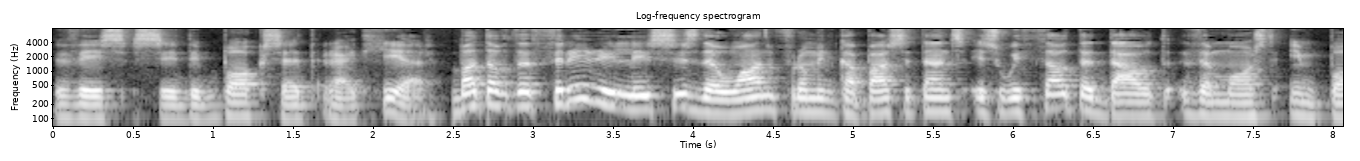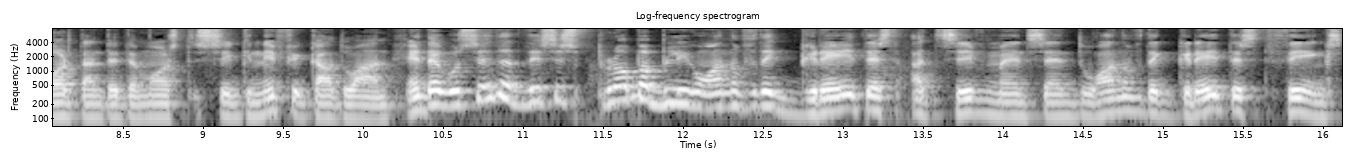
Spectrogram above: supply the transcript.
this CD box set right here. But of the three releases, the one from Incapacitants is without a doubt the most important and the most significant one. And I would say that this is probably one of the greatest achievements and one of the greatest things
